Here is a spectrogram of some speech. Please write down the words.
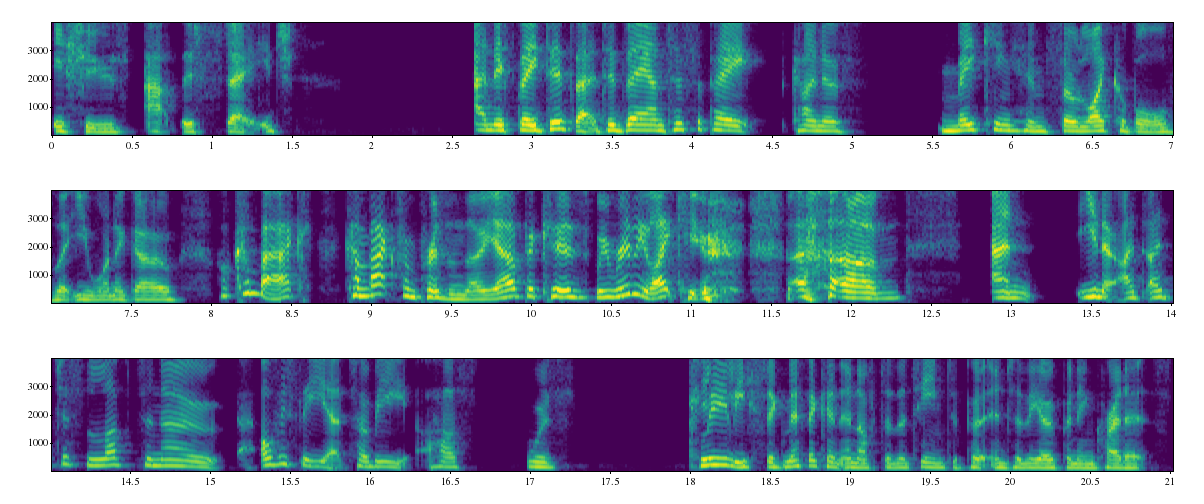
issues at this stage? And if they did that, did they anticipate kind of making him so likable that you want to go, oh, come back, come back from prison though, yeah, because we really like you. um, and you know, I'd, I'd, just love to know. Obviously, yeah, Toby Huss was clearly significant enough to the team to put into the opening credits,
